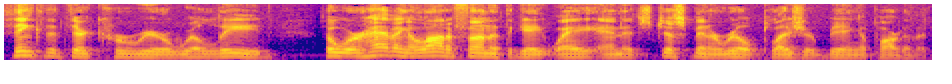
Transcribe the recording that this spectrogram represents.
think that their career will lead. So we're having a lot of fun at the Gateway, and it's just been a real pleasure being a part of it.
